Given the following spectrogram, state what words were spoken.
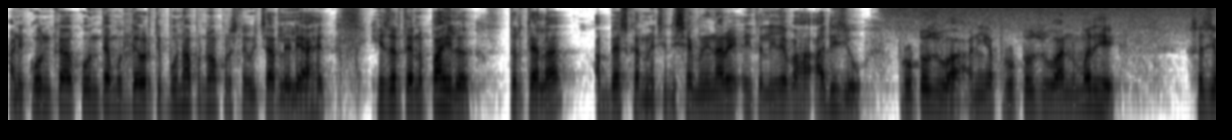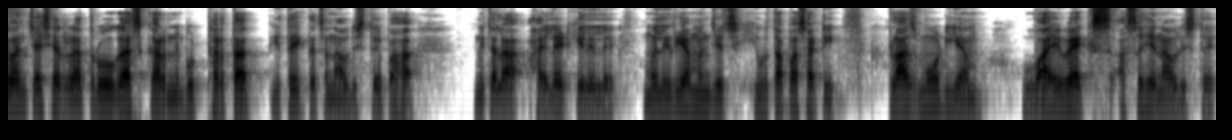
आणि कोणका कोणत्या मुद्द्यावरती पुन्हा पुन्हा प्रश्न विचारलेले आहेत हे जर त्यानं पाहिलं तर त्याला अभ्यास करण्याची दिशा मिळणार आहे. इथं लिहिले पहा आदिजीव प्रोटोजुआ आणि या प्रोटोझुआंमध्ये सजीवांच्या शरीरात रोगास कारणीभूत ठरतात. इथं एक त्याचं नाव दिसतंय पहा. मी त्याला हायलाईट केलेलं आहे. मलेरिया म्हणजेच हिवतापासाठी प्लाझ्मोडियम वायवॅक्स असं हे नाव दिसतं आहे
